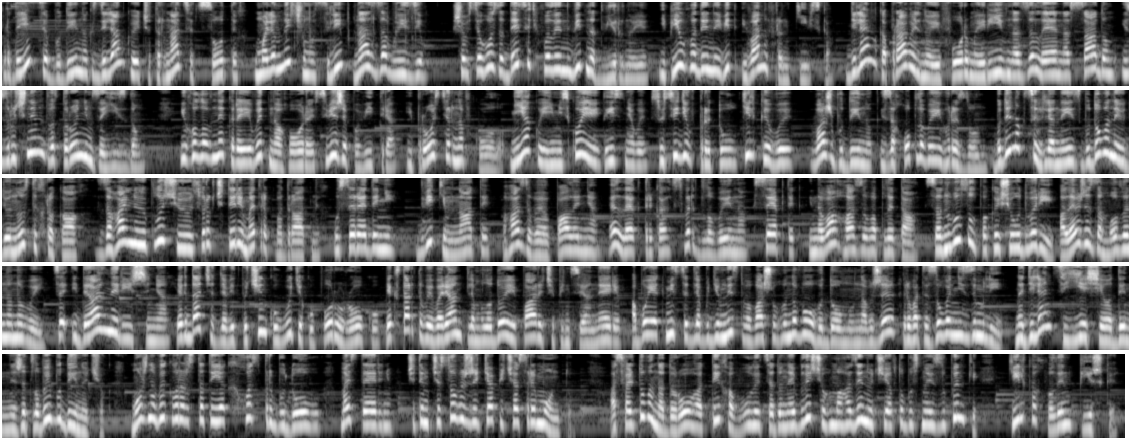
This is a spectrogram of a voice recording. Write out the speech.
Продається будинок з ділянкою 14 сотих у мальовничому селі Назавизів, що всього за 10 хвилин від надвірної і півгодини від Івано-Франківська. Ділянка правильної форми, рівна, зелена, з садом і зручним двостороннім заїздом. І головне краєвид на гори, свіже повітря і простір навколо. Ніякої міської тисняви, сусідів притул, тільки ви, ваш будинок і захопливий горизонт. Будинок цегляний, збудований у 90-х роках, загальною площею 44 метри квадратних. Усередині дві кімнати, газове опалення, електрика, свердловина, септик і нова газова плита. Санвузол поки що у дворі, але вже замовлено новий. Це ідеальне рішення, як дача для відпочинку в будь-яку пору року, як стартовий варіант для молодої пари чи пенсіонерів, або як місце для будівництва вашого нового дому на вже приватизованій землі. На ділянці є ще один нежитловий будиночок. Можна використати як хозприбудову, майстерню чи тимчасове життя під час ремонту. Асфальтована дорога, тиха вулиця до найближчого магазину чи автобусної зупинки кілька хвилин пішки.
